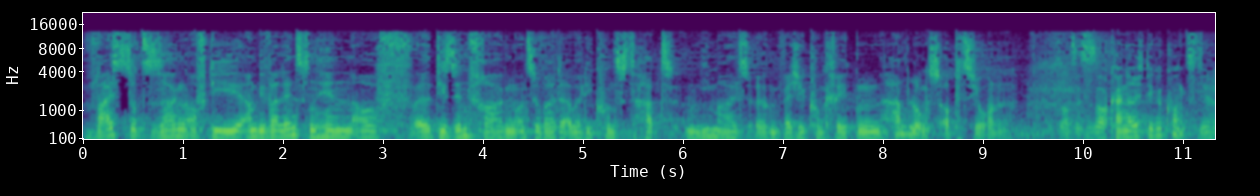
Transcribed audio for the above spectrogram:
weist sozusagen auf die Ambivalenzen hin, auf äh, die Sinnfragen und so weiter, aber die Kunst hat niemals irgendwelche konkreten Handlungsoptionen. Sonst ist es auch keine richtige Kunst. Ja.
